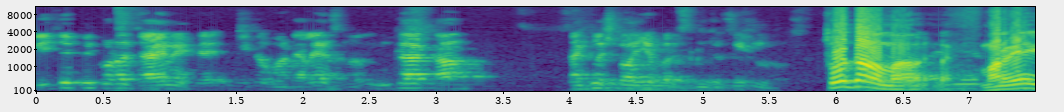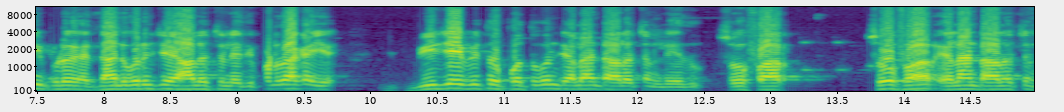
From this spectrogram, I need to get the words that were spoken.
బీజేపీ కూడా జాయిన్ అయితే మీతో పాటు అలయన్స్లో ఇంకా కా- సంక్లిష్టం అయ్యే పరిస్థితి ఉంది. సీట్లు. చూద్దాం అమ్మా మనమే ఇప్పుడు దాని గురించి ఆలోచన లేదు. ఇప్పటిదాకా బీజేపీతో పొత్తు గురించి ఎలాంటి ఆలోచన లేదు. సో ఫార్ సో ఫార్ ఎలాంటి ఆలోచన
